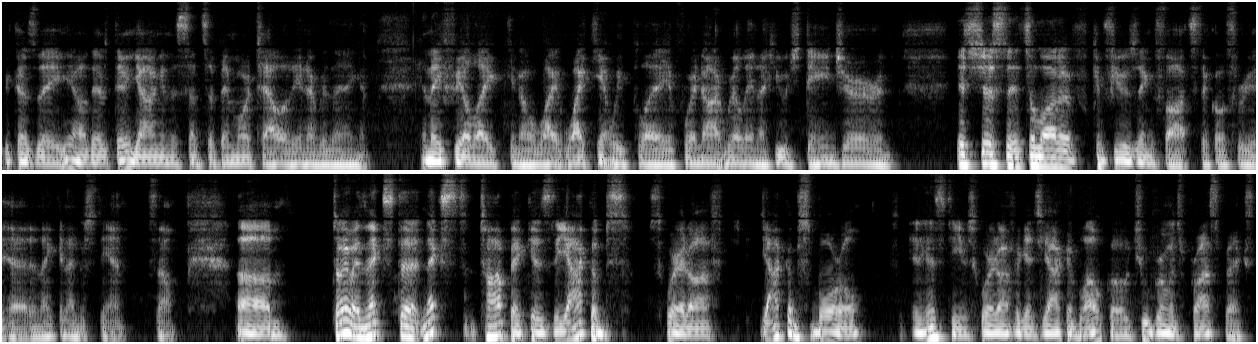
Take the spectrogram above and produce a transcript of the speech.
because they you know they're they're young in the sense of immortality and everything. And, and they feel like you know why why can't we play if we're not really in a huge danger? And it's just it's a lot of confusing thoughts that go through your head and i can understand so. Um so anyway the next uh, next topic is the jakobs squared off jakub zboril and his team squared off against jakub lauko two bruins prospects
